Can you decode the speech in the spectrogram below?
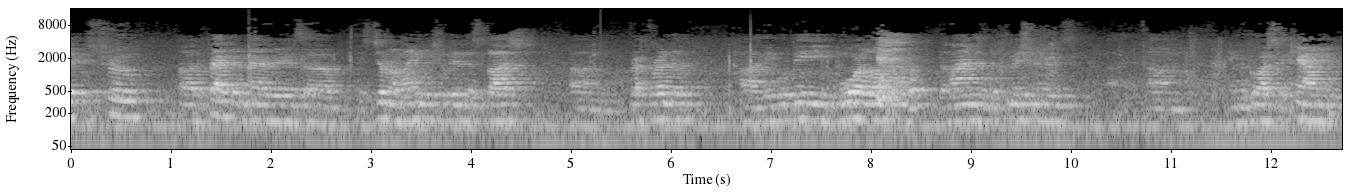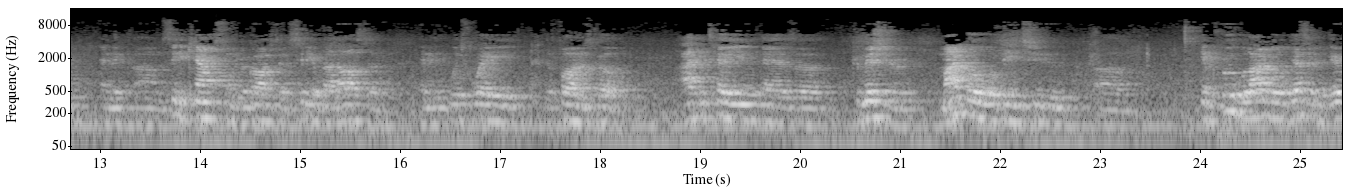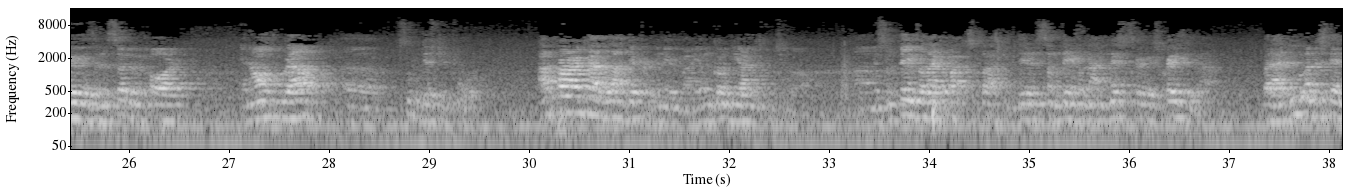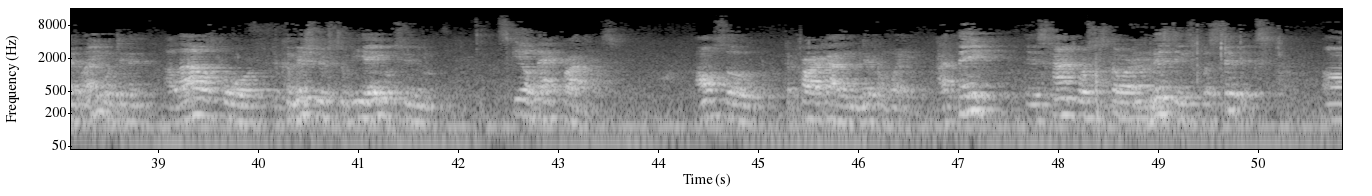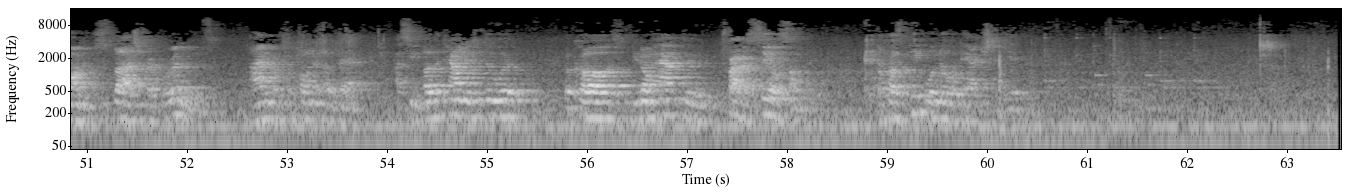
It's true. Uh, the fact of the matter is, uh, it's general language within the SPLOST um, referendum. Uh, it will be more along the lines of the commissioners um, in regards to the county and the um, city council in regards to the city of Valdosta and in which way the funds go. I can tell you as a commissioner, my goal would be to um, improve a lot of those desolate areas in the southern part and all throughout uh, Super District 4. I prioritize a lot different than everybody. I'm going to be honest with you all. Um, there's some things I like about the then there's some things I'm not necessarily as crazy about. But I do understand the language, and it allows for the commissioners to be able to scale back projects. Also, to prioritize in a different way. I think it's time for us to start listing specifics on SPLOST referendums. I'm a proponent of that. I see other counties do it because you don't have to try to sell something because people know what they actually get.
